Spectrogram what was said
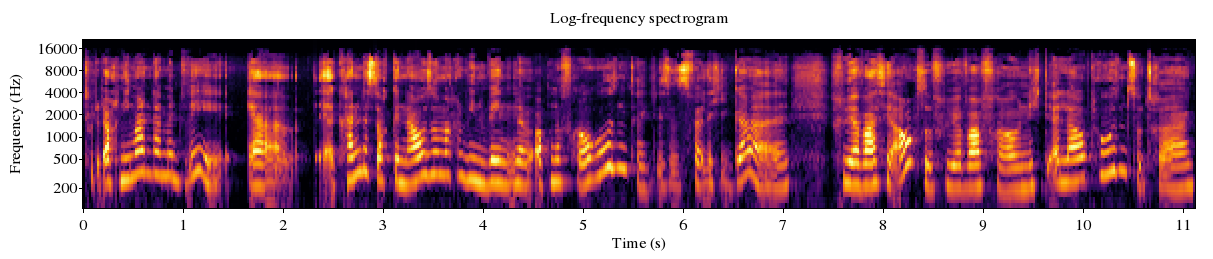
tut auch niemand damit weh. Er, er kann das doch genauso machen, wie wenn, ob eine Frau Hosen trägt. Es ist völlig egal. Früher war es ja auch so. Früher war Frauen nicht erlaubt, Hosen zu tragen.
